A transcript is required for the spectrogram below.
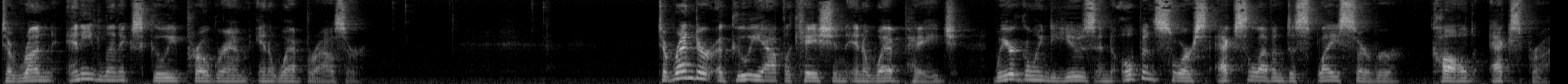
to run any Linux GUI program in a web browser. To render a GUI application in a web page, we are going to use an open source X11 display server called Xpra.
